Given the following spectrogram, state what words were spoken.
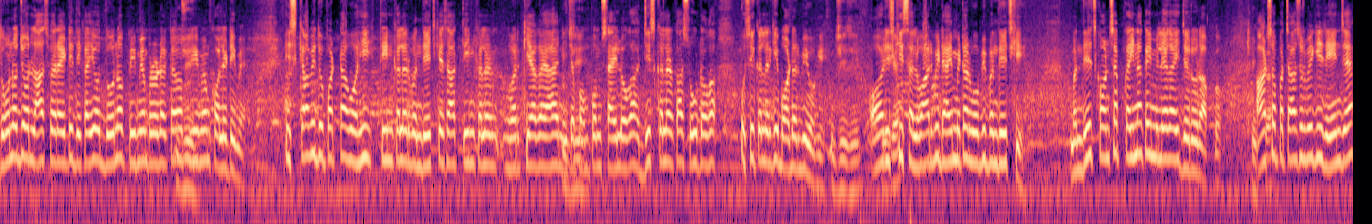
दोनों जो लास्ट वैरायटी दिखाई है वो दोनों प्रीमियम प्रोडक्ट है और प्रीमियम क्वालिटी में। इसका भी दुपट्टा वही तीन कलर बंदेज के साथ तीन कलर वर्क किया गया है। नीचे। पम पम स्टाइल होगा जिस कलर का सूट होगा उसी कलर की बॉर्डर भी होगी। जी जी। और इसकी सलवार भी ढाई मीटर वो भी बंदेज की। बंदेज कॉन्सेप्ट कहीं ना कहीं मिलेगा ही ज़रूर आपको। आठ सौ पचास रुपये की रेंज है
